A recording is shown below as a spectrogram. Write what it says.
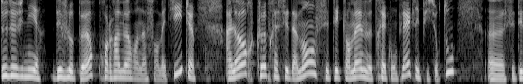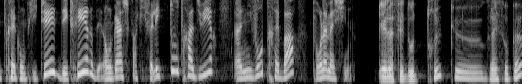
de devenir développeurs, programmeurs en informatique, alors que précédemment, c'était quand même très complexe et puis surtout, euh, c'était très compliqué d'écrire des langages parce qu'il fallait tout traduire un niveau très bas pour la machine. Et elle a fait d'autres trucs, euh, Grace Hopper?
